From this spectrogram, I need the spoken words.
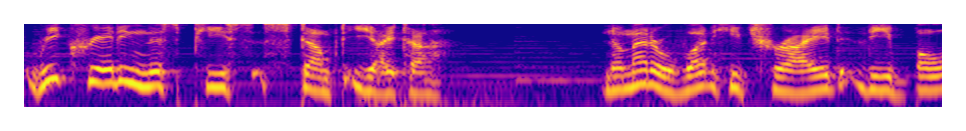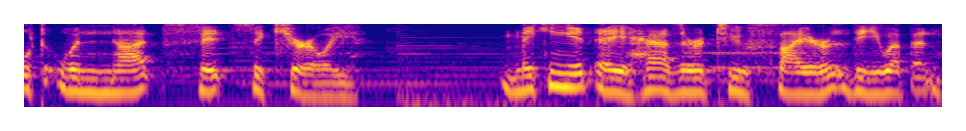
Recreating this piece stumped Yaita. No matter what he tried, the bolt would not fit securely, making it a hazard to fire the weapon.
